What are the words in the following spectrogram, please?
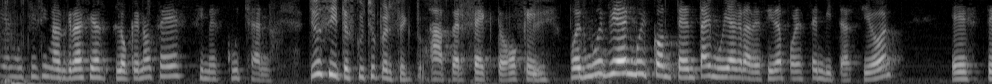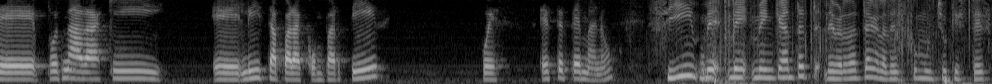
Bien, muchísimas gracias. Lo que no sé es si me escuchan. Yo sí, te escucho perfecto. Ah, perfecto, ok. Pues muy bien, muy contenta y muy agradecida por esta invitación. Este, pues nada, aquí eh, lista para compartir, pues, este tema, ¿no? Sí, me, me, encanta, de verdad te agradezco mucho que estés.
